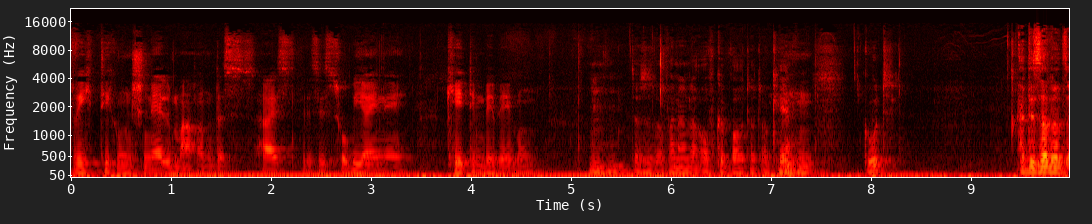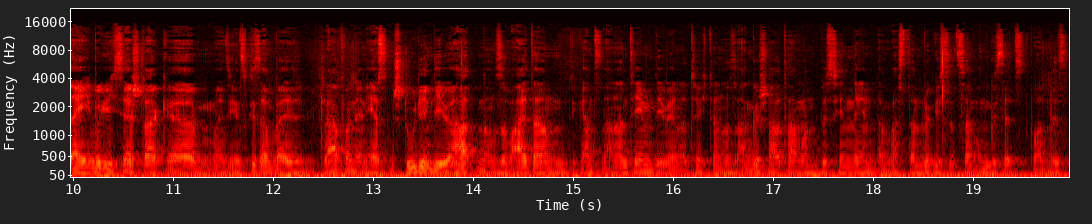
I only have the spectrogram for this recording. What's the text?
richtig und schnell machen. Das heißt, es ist so wie eine Kettenbewegung. Mhm, dass es aufeinander aufgebaut hat. Okay, mhm. gut. Das hat uns eigentlich wirklich sehr stark, ähm, also insgesamt, weil klar von den ersten Studien, die wir hatten und so weiter und die ganzen anderen Themen, die wir natürlich dann uns angeschaut haben und bis hin, den, was dann wirklich sozusagen umgesetzt worden ist.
